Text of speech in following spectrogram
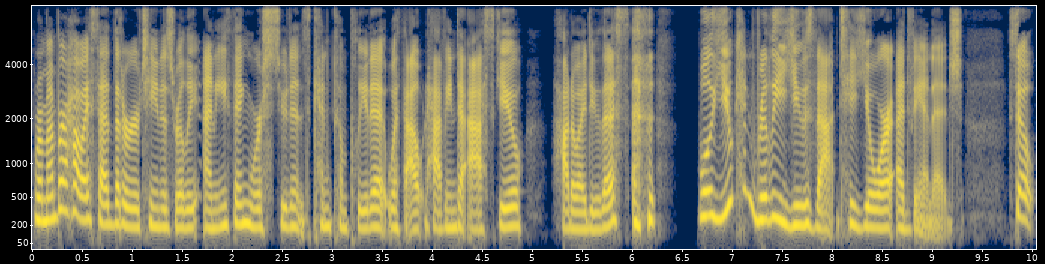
remember how I said that a routine is really anything where students can complete it without having to ask you, How do I do this? well, you can really use that to your advantage. So,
